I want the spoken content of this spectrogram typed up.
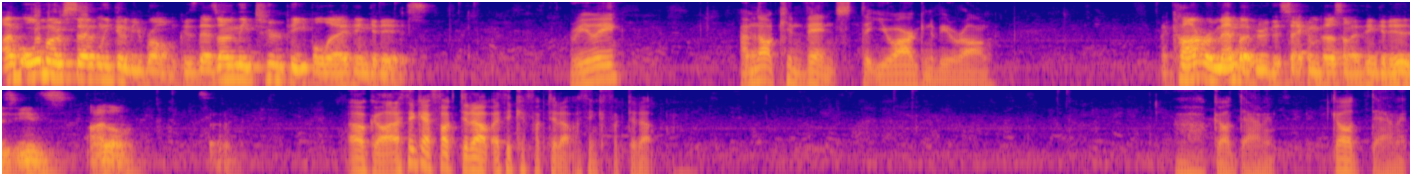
I'm almost certainly going to be wrong because there's only two people that I think it is. Really? I'm Yeah. not convinced that you are going to be wrong. I can't remember who the second person I think it is is either. So. Oh god, I think I fucked it up. I think I fucked it up. I think I fucked it up. Oh god damn it. God damn it.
